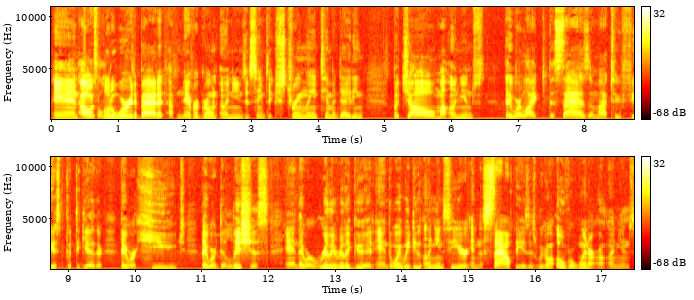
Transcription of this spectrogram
And I was a little worried about it. I've never grown onions. It seems extremely intimidating. But y'all, my onions, they were like the size of my two fists put together. They were huge, they were delicious, and they were really, really good. And the way we do onions here in the south is, is we're gonna overwinter our onions.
